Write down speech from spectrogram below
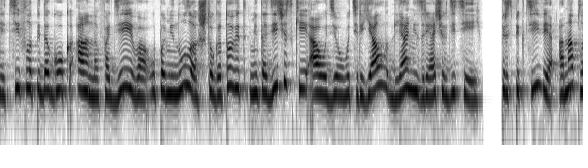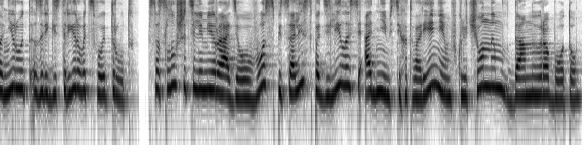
Ранее тифлопедагог Анна Фадеева упомянула, что готовит методический аудиоматериал для незрячих детей. В перспективе она планирует зарегистрировать свой труд. Со слушателями радио ВОЗ специалист поделилась одним стихотворением, включенным в данную работу.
